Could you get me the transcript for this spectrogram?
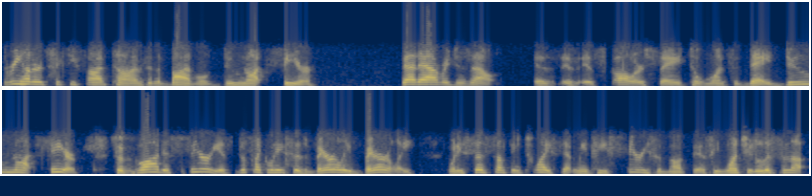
365 times in the Bible, do not fear. That averages out, as, as, as, scholars say, to once a day. Do not fear. So God is serious. Just like when he says, verily, verily, when he says something twice, that means he's serious about this. He wants you to listen up.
